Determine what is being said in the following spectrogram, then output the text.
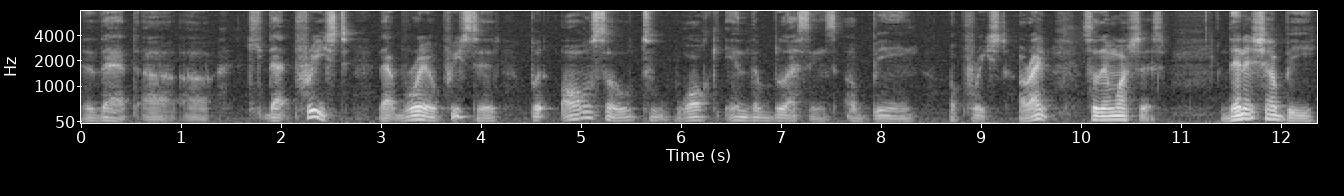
that uh, uh, that priest, that royal priesthood, but also to walk in the blessings of being a priest. All right. So then, watch this. Then it shall be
